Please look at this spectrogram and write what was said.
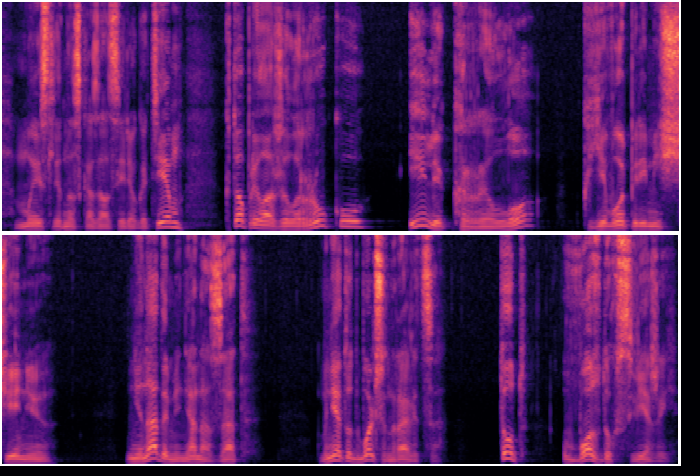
— мысленно сказал Серега тем, кто приложил руку или крыло к его перемещению. «Не надо меня назад. Мне тут больше нравится. Тут воздух свежий».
